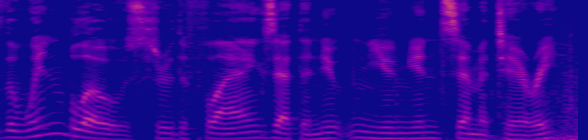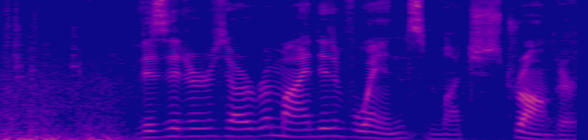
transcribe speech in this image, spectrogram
the wind blows through the flags at the Newton Union Cemetery, visitors are reminded of winds much stronger.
